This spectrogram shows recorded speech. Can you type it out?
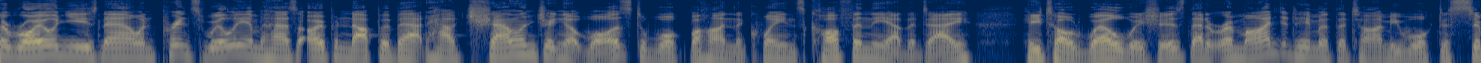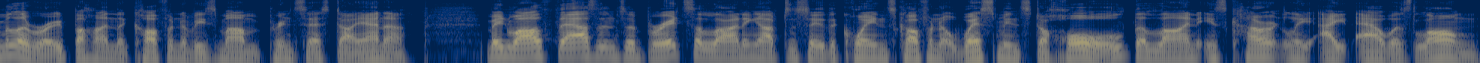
To royal news now, and Prince William has opened up about how challenging it was to walk behind the Queen's coffin the other day. He told well wishers that it reminded him of the time he walked a similar route behind the coffin of his mum, Princess Diana. Meanwhile, thousands of Brits are lining up to see the Queen's coffin at Westminster Hall. The line is currently eight hours long.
